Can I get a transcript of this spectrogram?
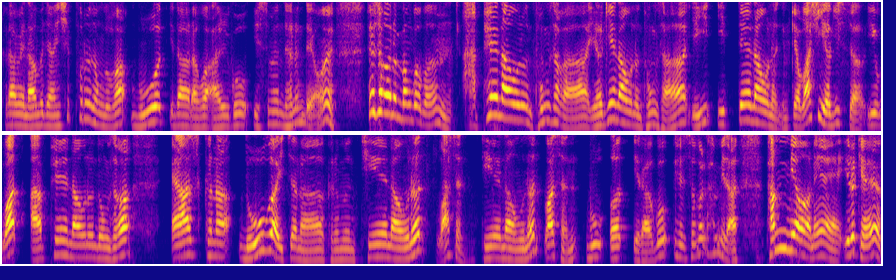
그 다음에 나머지 한 10% 정도가 무엇이다 라고 알고 있으면 되는데요. 해석하는 방법은 앞에 나오는 동사가, 여기에 나오는 동사, 이, 이때 나오는, 이렇게 what이 여기 있어. 이 what 앞에 나오는 동사가 ask나 no가 있잖아. 그러면 뒤에 나오는 what은, 뒤에 나오는 what은 무엇이라고 해석을 합니다. 반면에, 이렇게,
